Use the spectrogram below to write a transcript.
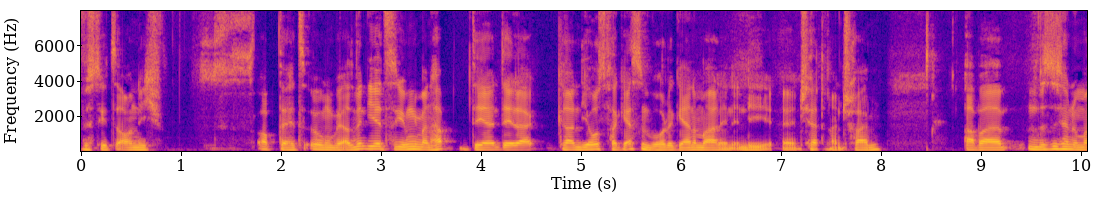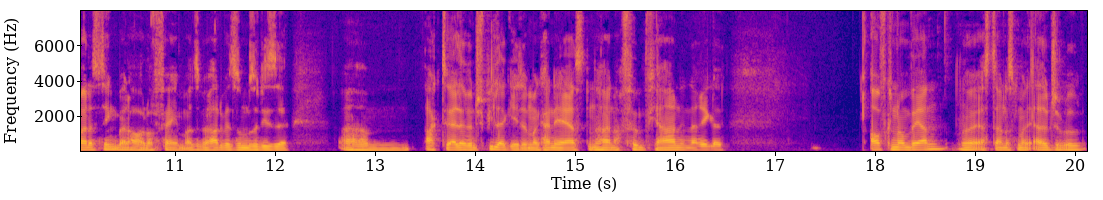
wüsste jetzt auch nicht, ob da jetzt irgendwer, also wenn ihr jetzt irgendjemanden habt, der, der da grandios vergessen wurde, gerne mal in, in die äh, Chat reinschreiben. Aber das ist ja nun mal das Ding bei der Hall of Fame. Also gerade wenn es um so diese ähm, aktuelleren Spieler geht. Und man kann ja erst nach, nach fünf Jahren in der Regel aufgenommen werden. Ne, erst dann ist man eligible.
